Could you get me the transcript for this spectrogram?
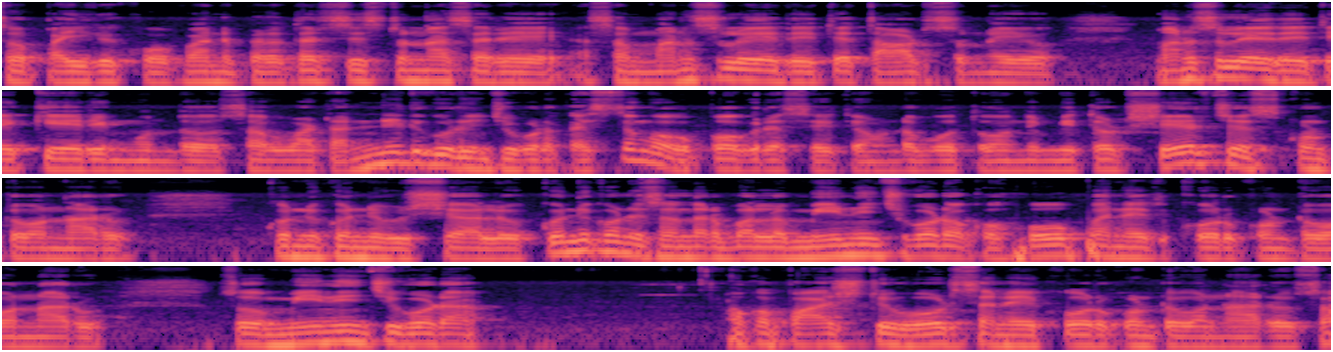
సో పైకి కోపాన్ని ప్రదర్శిస్తున్నా సరే అసలు మనసులో ఏదైతే థాట్స్ ఉన్నాయో మనసులో ఏదైతే కేరింగ్ ఉందో సో వాటన్నిటి గురించి కూడా ఖచ్చితంగా ఒక ప్రోగ్రెస్ అయితే ఉండబోతుంది. మీతో షేర్ చేసుకుంటూ ఉన్నారు కొన్ని కొన్ని విషయాలు. కొన్ని కొన్ని సందర్భాల్లో మీ నుంచి కూడా ఒక హోప్ అనేది కోరుకుంటూ ఉన్నారు. సో మీ నుంచి కూడా ఒక పాజిటివ్ ఓట్స్ అనేవి కోరుకుంటూ ఉన్నారు. సో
